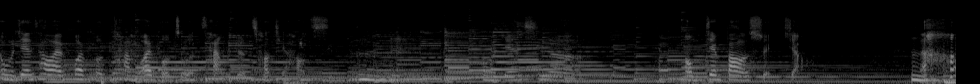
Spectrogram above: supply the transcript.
我我今天吃外外婆他们外婆煮的菜，我觉得超级好吃。嗯，嗯，我们今天吃了，哦我们今天包了水饺，嗯然后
